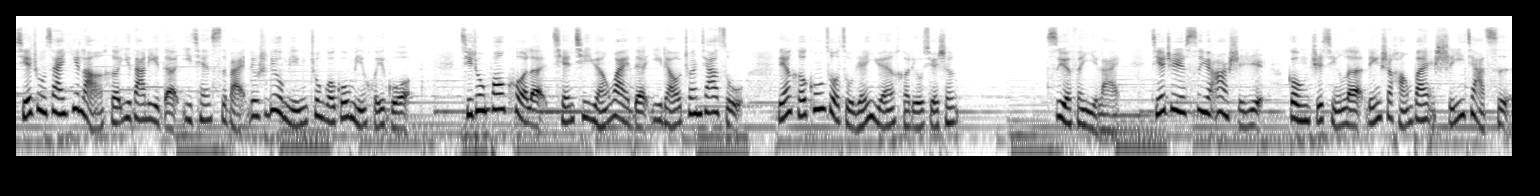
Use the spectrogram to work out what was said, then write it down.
协助在伊朗和意大利的一千四百六十六名中国公民回国，其中包括了前期援外的医疗专家组、联合工作组人员和留学生。四月份以来，截至四月二十日，共执行了临时航班十一架次。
